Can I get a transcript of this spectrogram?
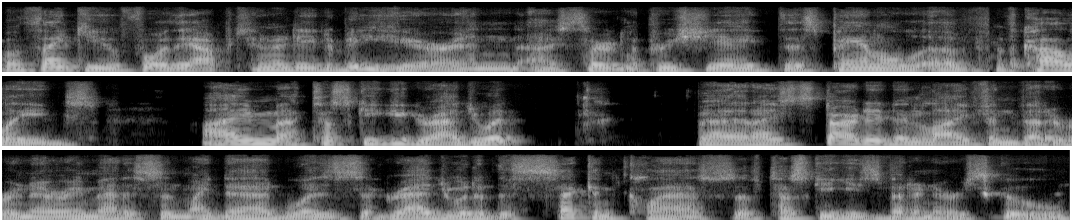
well, thank you for the opportunity to be here, and I certainly appreciate this panel of, of colleagues. I'm a Tuskegee graduate, but I started in life in veterinary medicine. My dad was a graduate of the second class of Tuskegee's veterinary school,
